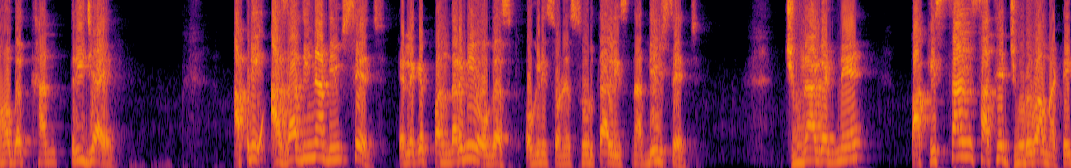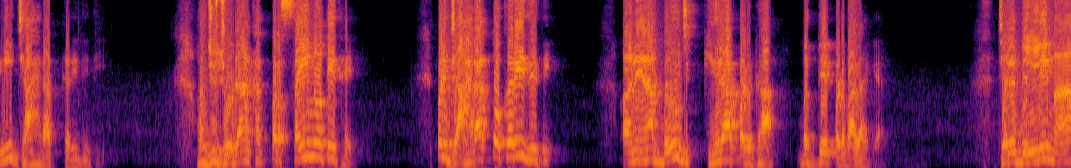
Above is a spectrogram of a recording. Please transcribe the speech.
મોહબ્બત ખાન ત્રીજાએ આપણી આઝાદીના દિવસે જ, એટલે કે પંદરમી ઓગસ્ટ ઓગણીસો ને સુડતાલીસના દિવસે જ, જુનાગઢને પાકિસ્તાન સાથે જોડવા માટેની જાહેરાત કરી દીધી. હજુ જોડાણ ખત પર સહી નહોતી થઈ. પણ જાહેરાત તો કરી દીધી. અને એના બહુ જ ઘેરા પડઘા બધે પડવા લાગ્યા. જ્યારે દિલ્હીમાં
